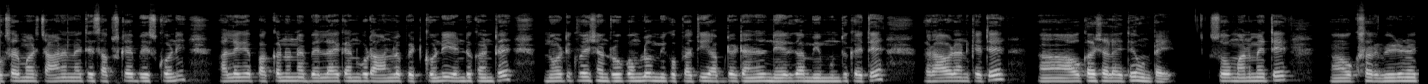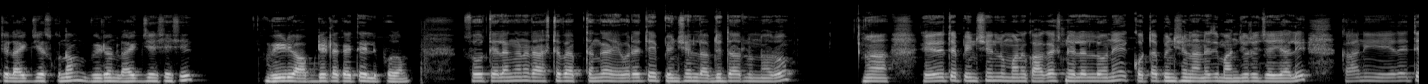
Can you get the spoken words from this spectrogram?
ఒకసారి మన ఛానల్ని అయితే సబ్స్క్రైబ్ చేసుకొని అలాగే పక్కనున్న బెల్ ఐకాన్ కూడా ఆన్లో పెట్టుకోండి. ఎందుకంటే నోటిఫికేషన్ రూపంలో మీకు ప్రతి అప్డేట్ అనేది నేరుగా మీ ముందుకైతే రావడానికైతే అవకాశాలు అయితే ఉంటాయి. సో మనమైతే ఒకసారి వీడియోని అయితే లైక్ చేసుకుందాం. వీడియోని లైక్ చేసేసి వీడియో అప్డేట్లకు అయితే వెళ్ళిపోదాం. సో తెలంగాణ రాష్ట్ర వ్యాప్తంగా ఎవరైతే పెన్షన్ లబ్ధిదారులు ఉన్నారో ఏదైతే పెన్షన్లు మనకు ఆగస్ట్ నెలల్లోనే కొత్త పెన్షన్లు అనేది మంజూరు చేయాలి. కానీ ఏదైతే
